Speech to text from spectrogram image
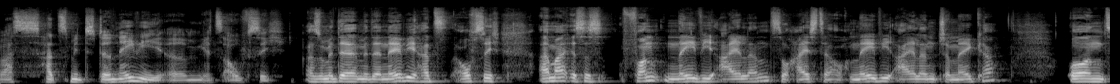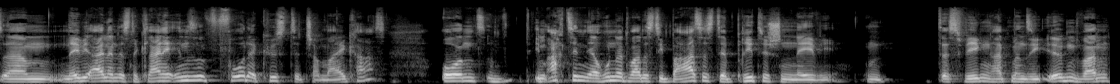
was hat's mit der Navy ähm, jetzt auf sich? Also mit der mit der Navy hat's auf sich. Einmal ist es von Navy Island, so heißt er auch Navy Island Jamaica. Und ähm, Navy Island ist eine kleine Insel vor der Küste Jamaikas. Und im 18. Jahrhundert war das die Basis der britischen Navy. Und deswegen hat man sie irgendwann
